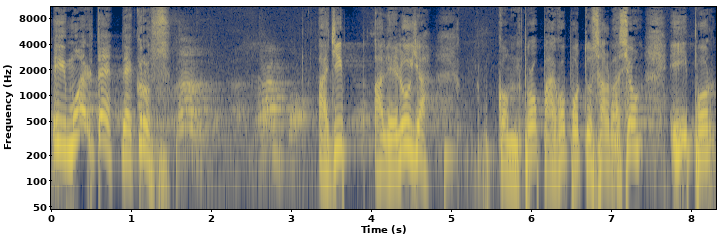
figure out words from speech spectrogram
y muerte de cruz. Allí, aleluya, compró, pagó por tu salvación y por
